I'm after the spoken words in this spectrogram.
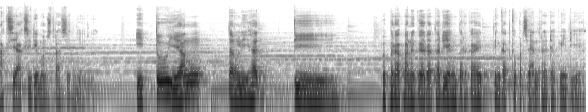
aksi-aksi demonstrasi sendiri. Itu yang terlihat di beberapa negara tadi yang terkait tingkat kepercayaan terhadap media.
